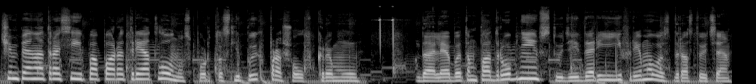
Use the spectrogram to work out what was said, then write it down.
Чемпионат России по паратриатлону спорта слепых прошел в Крыму. Далее об этом подробнее в студии Дарьи Ефремова. Здравствуйте.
